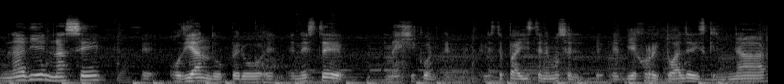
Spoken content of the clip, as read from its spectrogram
nadie nace eh, odiando, pero en, este México, en, este país tenemos el, el viejo ritual de discriminar,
